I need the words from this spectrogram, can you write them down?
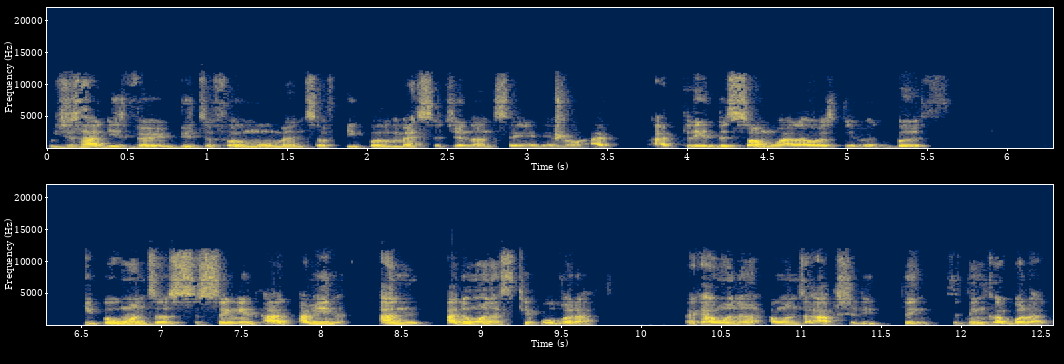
we just had these very beautiful moments of people messaging and saying, you know, I, I played this song while I was giving birth. People want us to sing it. At, I mean, and I don't want to skip over that. Like I wanna, I want to actually think to think about that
